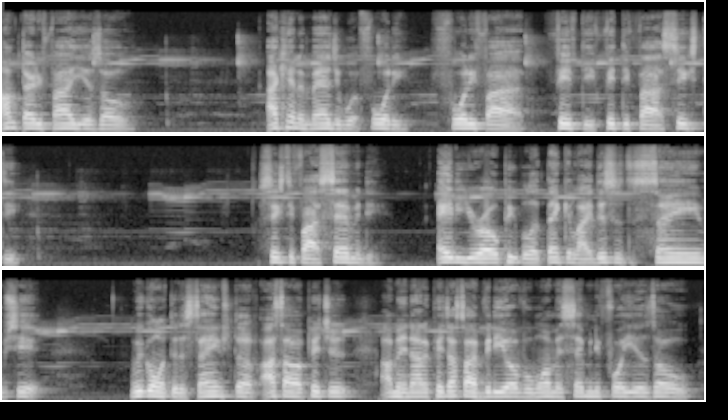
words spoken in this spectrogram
I'm 35 years old. I can't imagine what 40, 45 50, 55, 60, 65, 70, 80 year old people are thinking like this is the same shit. We're going through the same stuff. I saw a picture, I mean, not a picture, I saw a video of a woman 74 years old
